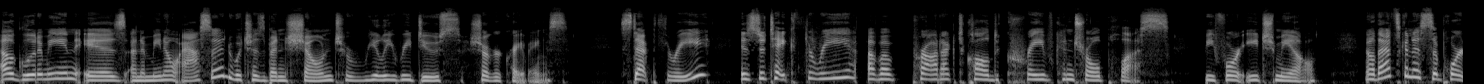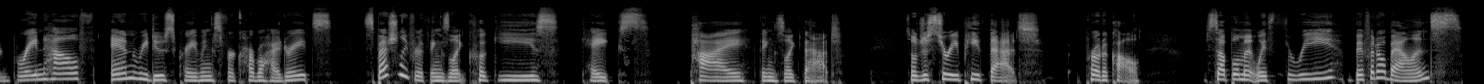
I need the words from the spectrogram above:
L glutamine is an amino acid which has been shown to really reduce sugar cravings. Step three is to take three of a product called Crave Control Plus before each meal. Now, that's going to support brain health and reduce cravings for carbohydrates, especially for things like cookies, cakes, pie, things like that. So, just to repeat that protocol supplement with three Bifidobalance,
